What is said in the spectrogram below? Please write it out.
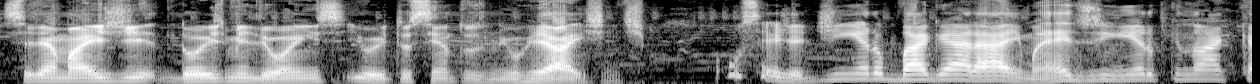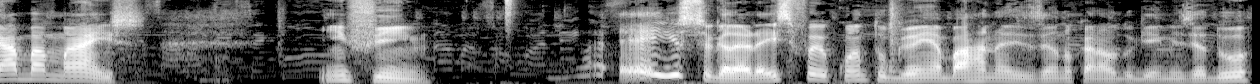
Seria mais de 2 milhões e 800 mil reais, gente. Ou seja, dinheiro bagarai, mano. É dinheiro que não acaba mais. Enfim. É isso, galera. Esse foi o quanto ganha barra analisando o canal do Games Edu.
